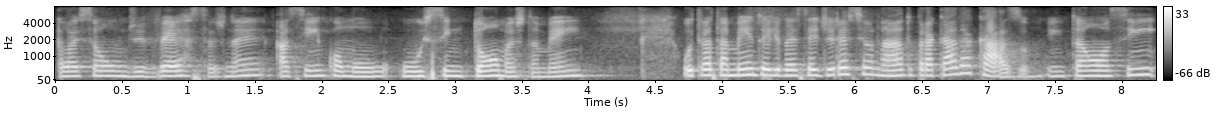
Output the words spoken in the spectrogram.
elas são diversas, né? Assim como os sintomas também, o tratamento ele vai ser direcionado para cada caso. Então, assim,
